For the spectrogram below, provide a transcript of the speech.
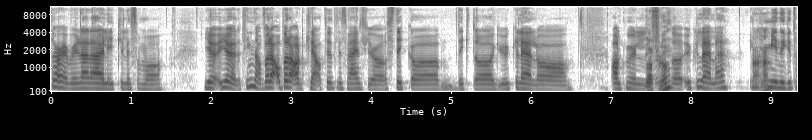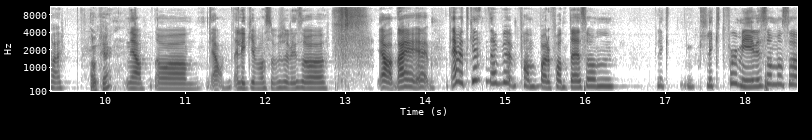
thriver. Der jeg liker liksom å gjø gjøre ting. da Bare, bare alt kreativt. liksom Jeg elsker å strikke og dikte og ukulele og alt mulig. Hva for noe? Så ukulele. Aha. Minigitar. Ok. Ja, og ja, jeg liker masse forskjellig, så ja, nei, jeg, jeg vet ikke. Jeg fant, bare fant det som likt, likt for me, liksom. Og så,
